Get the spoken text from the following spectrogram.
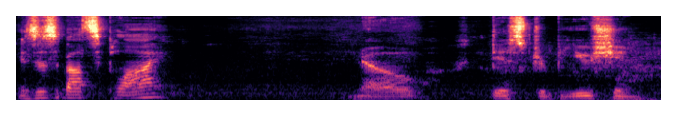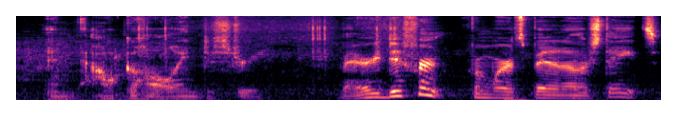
Is this about supply? No, distribution and alcohol industry. Very different from where it's been in other states.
